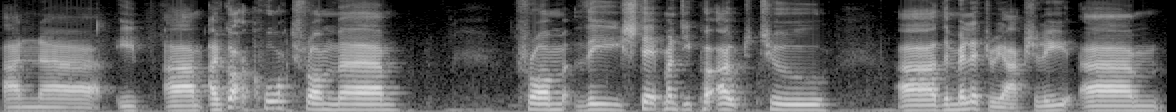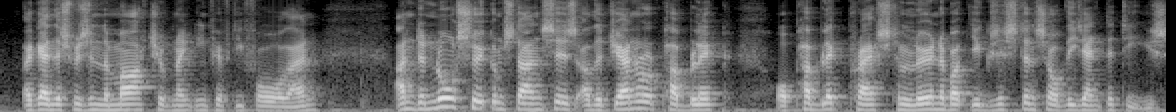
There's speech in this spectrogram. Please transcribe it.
And uh, he, um, I've got a quote from um, from the statement he put out to uh, the military. Actually, um, again, this was in the March of 1954. Then, under no circumstances are the general public or public press to learn about the existence of these entities.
